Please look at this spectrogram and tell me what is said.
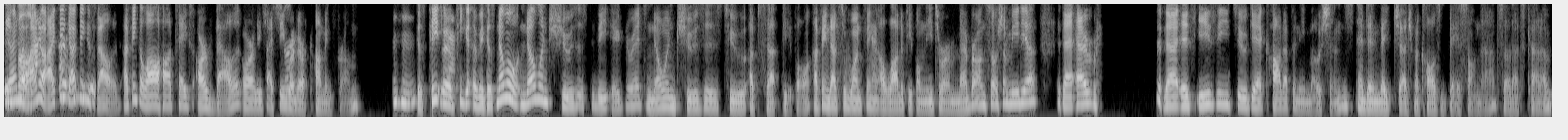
yeah, I know, I know. I think I think it's valid. I think a lot of hot takes are valid, or at least I see sure. where they're coming from because mm-hmm. people yeah. because no one no one chooses to be ignorant no one chooses to upset people i think that's one thing yeah. a lot of people need to remember on social media that every, that it's easy to get caught up in emotions and then make judgment calls based on that so that's kind of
